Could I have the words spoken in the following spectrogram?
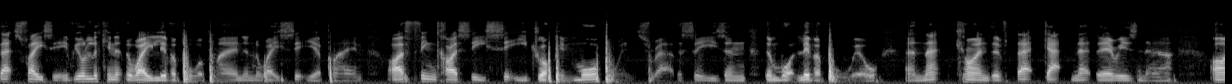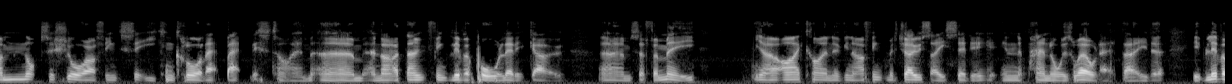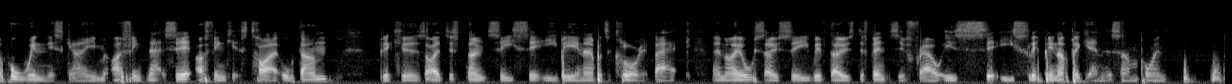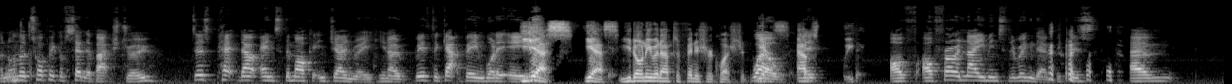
let's face it, if you're looking at the way Liverpool are playing and the way City are playing, I think I see City dropping more points throughout the season than what Liverpool will. And that kind of that gap that there is now, I'm not so sure. I think City can claw that back this time, um, and I don't think Liverpool will let it go. Um, so for me, you know, I kind of, you know, I think Jose said it in the panel as well that day that if Liverpool win this game, I think that's it. I think it's title done because I just don't see City being able to claw it back. And I also see with those defensive frailties, City slipping up again at some point. And on the topic of centre backs, Drew, does Pep now enter the market in January? You know, with the gap being what it is. Yes, yes. You don't even have to finish your question. Well, yes, absolutely. I'll, I'll throw a name into the ring then because um,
